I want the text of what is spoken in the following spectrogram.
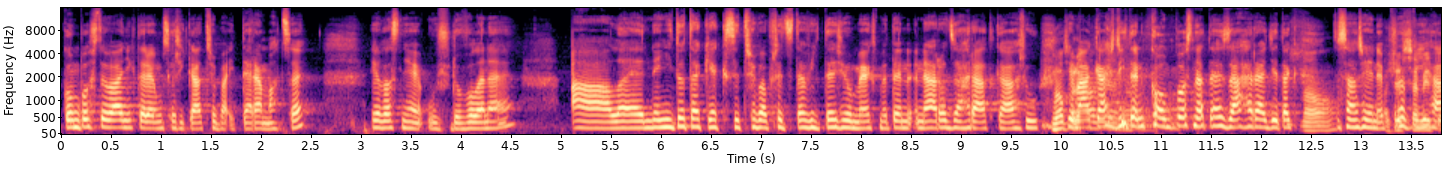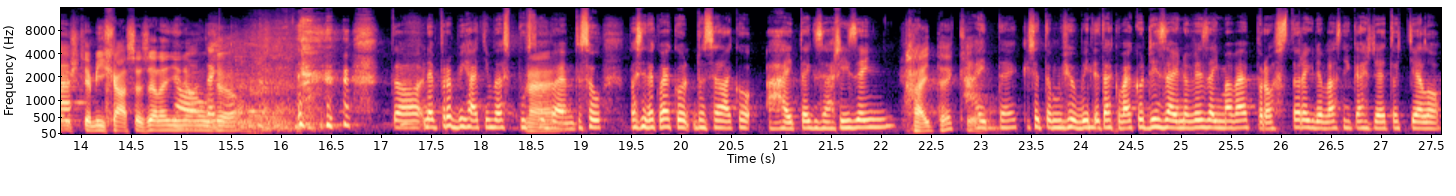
kompostování, kterému se říká třeba i teramace, je vlastně už dovolené. Ale není to tak, jak si třeba představíte, že my, jak jsme ten národ zahrádkářů, No že má právě, každý no. ten kompost na té zahradě, tak No. to samozřejmě A že se mi to neprobíhá. ještě míchá se zeleninou, No, tak- že jo? To neprobíhá tímhle způsobem. Ne. To jsou vlastně takové jako docela jako high-tech zařízení. High-tech. High-tech, že to můžou být i takové jako designově zajímavé prostory, kde vlastně každé to tělo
